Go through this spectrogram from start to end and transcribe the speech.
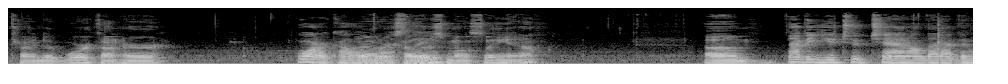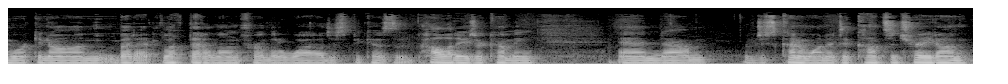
trying to work on her Watercolor watercolors mostly. mostly. Yeah. Um, I have a YouTube channel that I've been working on, but I've left that alone for a little while just because the holidays are coming, and um, I just kind of wanted to concentrate on,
